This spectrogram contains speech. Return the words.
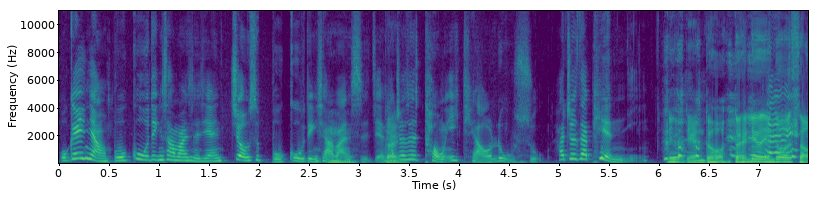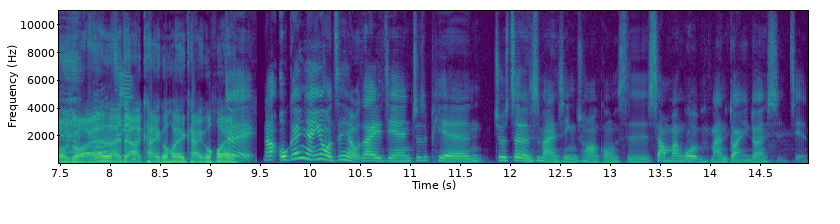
我跟你讲，不固定上班时间就是不固定下班时间，嗯它就是同一条路数，它就在骗你。六点多，对，六点多的时候说，哎，来大家开个会，开个会。对，那我跟你讲，因为我之前有在一间就是偏就真的是蛮新创的公司上班过蛮短一段时间，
